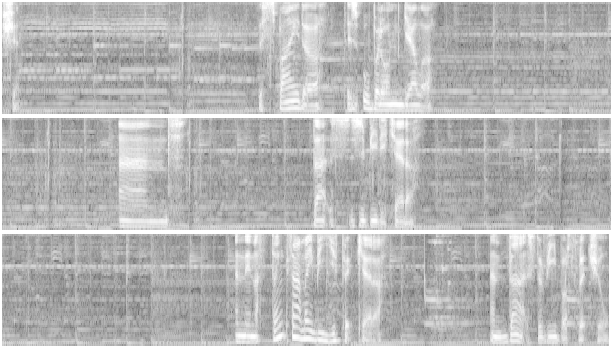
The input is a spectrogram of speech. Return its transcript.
Shit. The spider is Oberon Geller. That's Zubiri Kera. And then I think that might be Yupik Kera. And that's the rebirth ritual.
